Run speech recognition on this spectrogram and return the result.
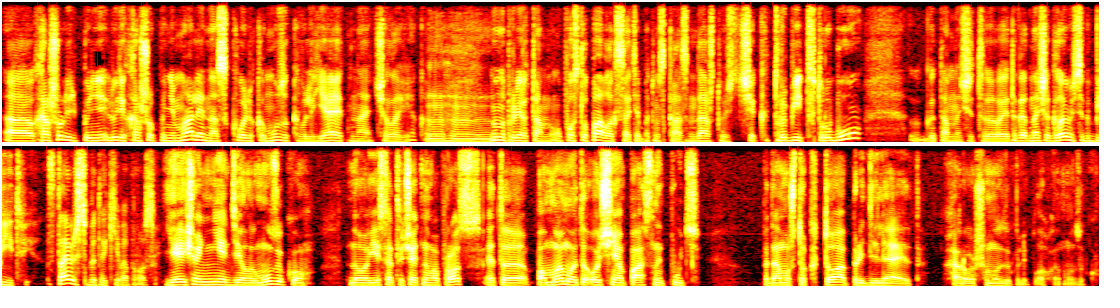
А, Хорошо люди, люди хорошо понимали, насколько музыка влияет на человека. Мгм. Ну, например, там у апостола Павла, кстати, об этом сказано, да, что человек трубит в трубу, там, значит, э, это значит, готовимся к битве. Ставишь себе такие вопросы? Я еще не делаю музыку, но если отвечать на вопрос, это, по-моему, это очень опасный путь. Потому что кто определяет хорошую музыку или плохую музыку?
